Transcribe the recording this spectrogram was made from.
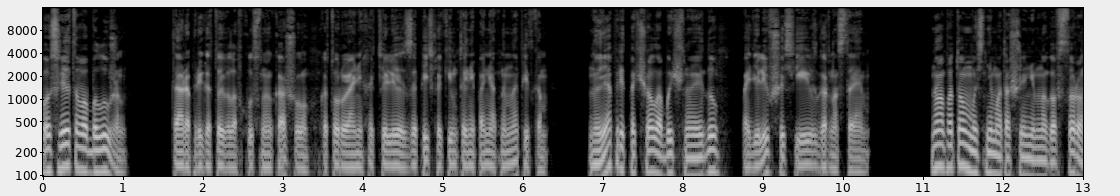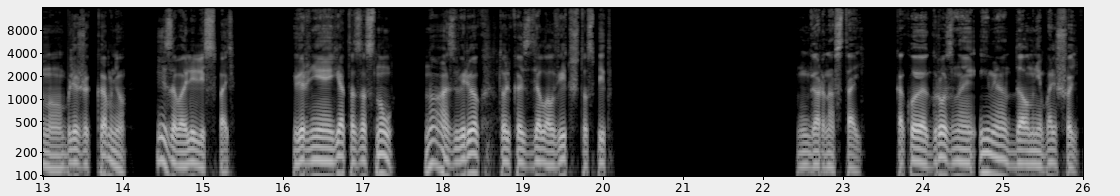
После этого был ужин. Тара приготовила вкусную кашу, которую они хотели запить каким-то непонятным напитком, но я предпочел обычную еду, поделившись ею с горностаем. Ну а потом мы с ним отошли немного в сторону, ближе к камню, и завалились спать. Вернее, я-то заснул, ну а зверек только сделал вид, что спит. Горностай. Какое грозное имя дал мне Большой.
